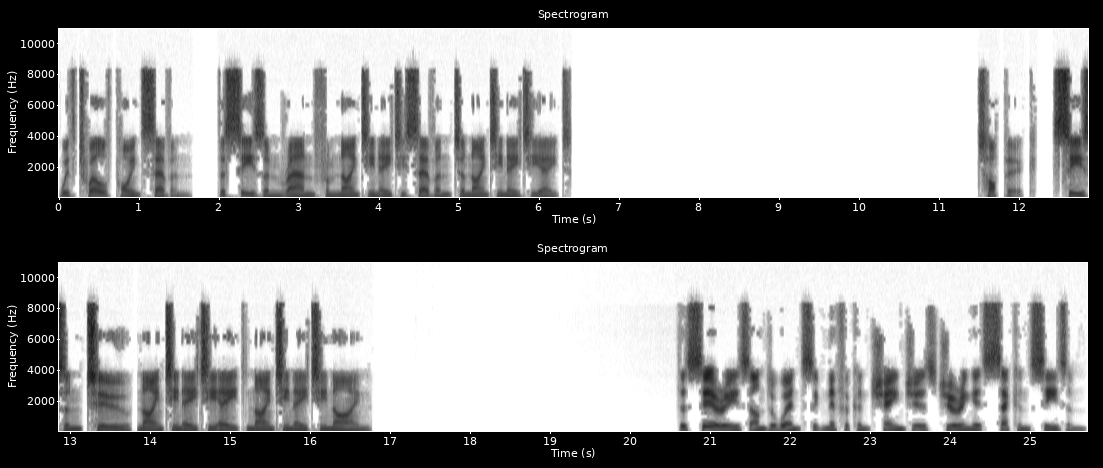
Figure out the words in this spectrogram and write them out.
with 12.7. The season ran from 1987 to 1988. Topic: Season 2, 1988-1989. The series underwent significant changes during its second season.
